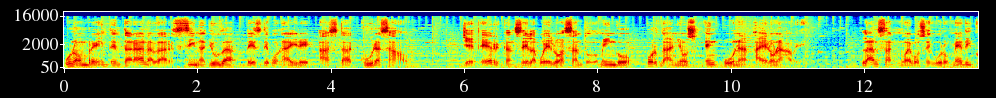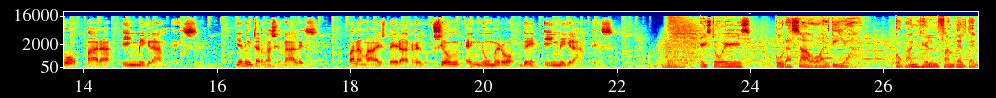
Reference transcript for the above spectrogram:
Un hombre intentará nadar sin ayuda desde Bonaire hasta Curazao. Jet Air cancela vuelo a Santo Domingo por daños en una aeronave lanzan nuevo seguro médico para inmigrantes. Y en internacionales, Panamá espera reducción en número de inmigrantes. Esto es Curazao al día con Ángel Van Delden.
